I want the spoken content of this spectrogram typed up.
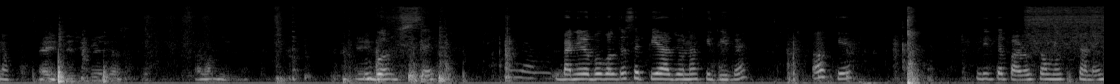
না। বলছে। বানিরাবু বলতেছে পেঁয়াজও নাকি দিবে। ওকে দিতে পারো সমস্যা নেই।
